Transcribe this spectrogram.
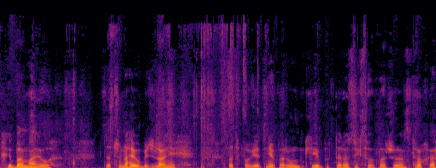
Chyba mają, zaczynają być dla nich odpowiednie warunki, bo teraz ich zauważyłem trochę.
